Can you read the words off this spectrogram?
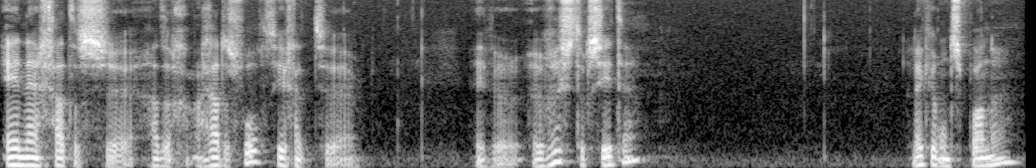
En hij gaat als, uh, gaat, als volgt. Je gaat uh, even rustig zitten. Lekker ontspannen.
